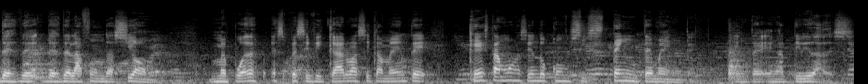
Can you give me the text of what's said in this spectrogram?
desde, desde la fundación, ¿me puedes especificar básicamente qué estamos haciendo consistentemente en, en, actividades?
